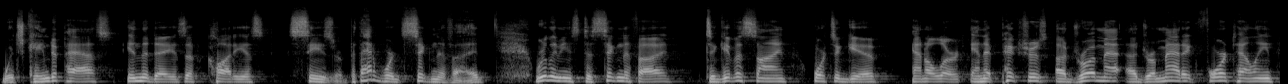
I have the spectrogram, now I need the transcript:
which came to pass in the days of Claudius Caesar. But that word signified really means to signify, to give a sign, or to give an alert. And it pictures a, a dramatic foretelling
